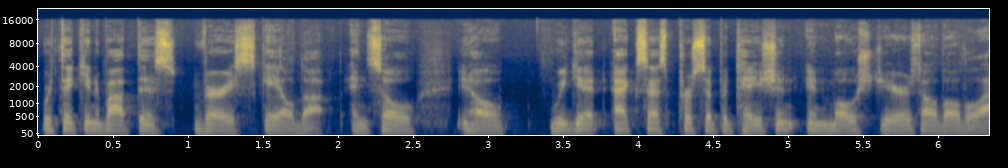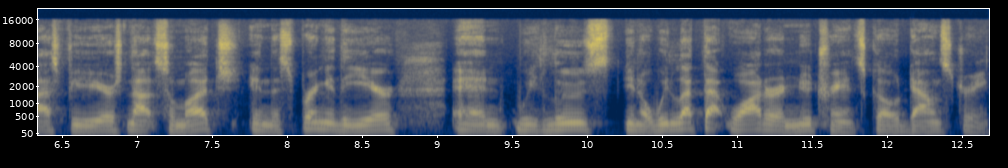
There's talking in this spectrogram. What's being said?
We're thinking about this very scaled up. And so, you know, we get excess precipitation in most years, although the last few years not so much in the spring of the year, and we lose, you know, we let that water and nutrients go downstream.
